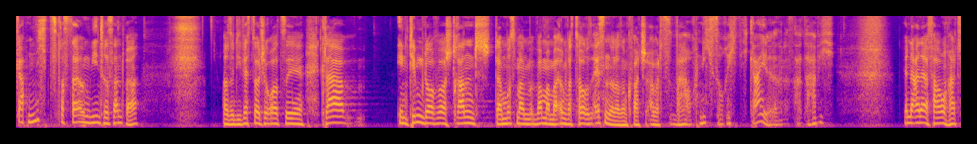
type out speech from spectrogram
gab nichts, was da irgendwie interessant war. Also die westdeutsche Ortsee, klar, in Timmendorfer Strand, da muss man, war man mal irgendwas Teures essen oder so ein Quatsch, aber das war auch nicht so richtig geil. Also das, da habe ich, wenn da eine Erfahrung hat,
